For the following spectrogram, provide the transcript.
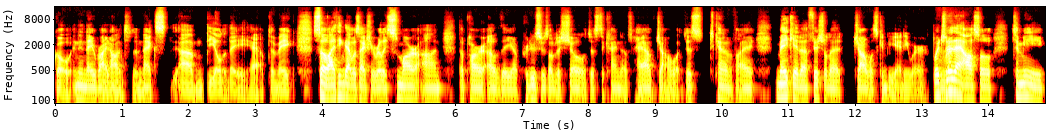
go and then they ride on to the next um, deal that they have to make. So I think that was actually really smart on the part of the uh, producers of the show, just to kind of have Jawa, just to kind of uh, make it official that Jawas can be anywhere. Which then Right. that also, to me.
